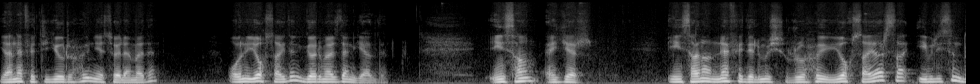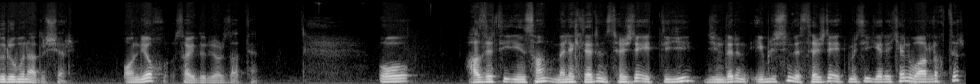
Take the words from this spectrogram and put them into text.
Ya nefettiği ruhu niye söylemedin? Onu yok saydın, görmezden geldin. İnsan eğer insana nefedilmiş ruhu yok sayarsa iblisin durumuna düşer. Onu yok saydırıyor zaten. O Hazreti insan meleklerin secde ettiği, cinlerin, iblisin de secde etmesi gereken varlıktır.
